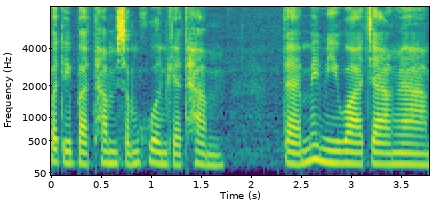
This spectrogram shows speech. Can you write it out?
ปฏิบัติธรรมสมควรแก่ธรรม แต่ไม่มีวาจางาม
